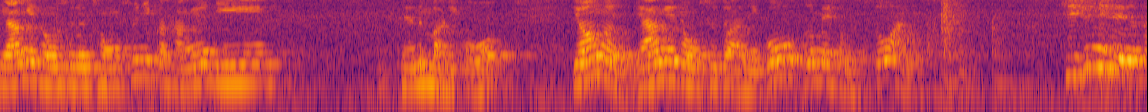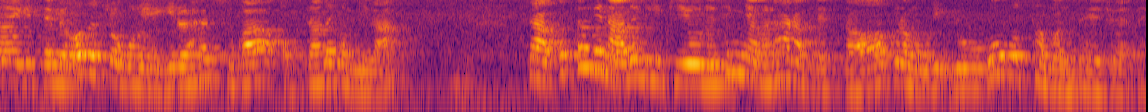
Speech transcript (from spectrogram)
양의 정수는 정수니까 당연히 되는 말이고 0은 양의 정수도 아니고 음의 정수도 아니다. 기준이 되는 아이기 때문에 어느 쪽으로 얘기를 할 수가 없다는 겁니다. 자, 곱하기 나누기 기호를 생략을 하라 그랬어. 그럼 우리 요거부터 먼저 해줘야 돼.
